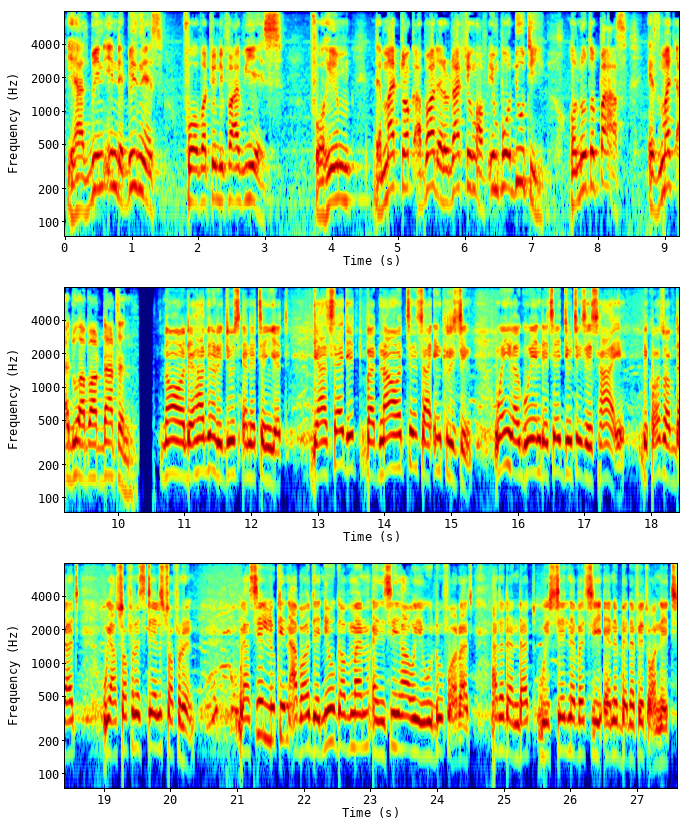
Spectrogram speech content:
He has been in the business for over 25 years. For him, the might talk about the reduction of import duty on auto pass is much ado about nothing. No, they haven't reduced anything yet. They have said it, but now things are increasing. When you are going, they say duties is high. Because of that, we are suffering, still suffering. We are still looking about the new government and see how he will do for us. Other than that, we still never see any benefit on it.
